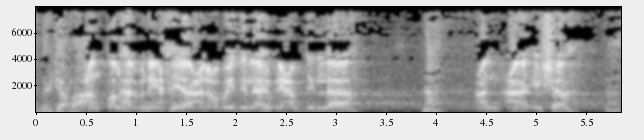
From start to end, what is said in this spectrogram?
بن الجراح عن طلحة بن يحيى عن عبيد الله بن عبد الله نعم. عن عائشة. نعم.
